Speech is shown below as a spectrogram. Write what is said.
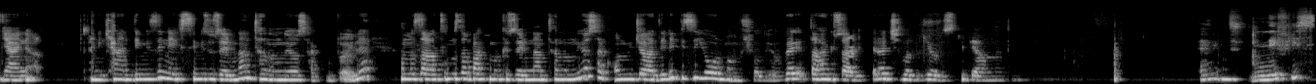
Yani hani kendimizi nefsimiz üzerinden tanımlıyorsak bu böyle. Ama zatımıza bakmak üzerinden tanımlıyorsak o mücadele bizi yormamış oluyor ve daha güzelliklere açılabiliyoruz gibi anladım. Evet, nefis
